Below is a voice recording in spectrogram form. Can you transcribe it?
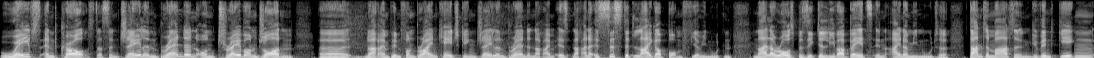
Waves and Curls. Das sind Jalen Brandon und Trayvon Jordan. Äh, nach einem Pin von Brian Cage gegen Jalen Brandon nach, einem, nach einer Assisted Liger Bomb, vier Minuten. Nyla Rose besiegte Leva Bates in einer Minute. Dante Martin gewinnt gegen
